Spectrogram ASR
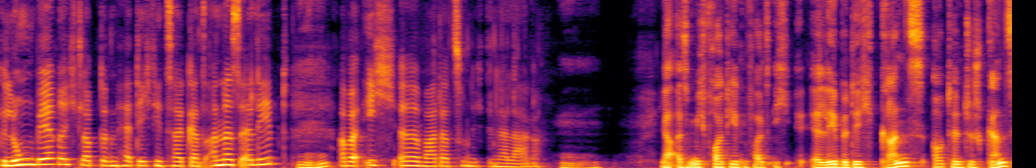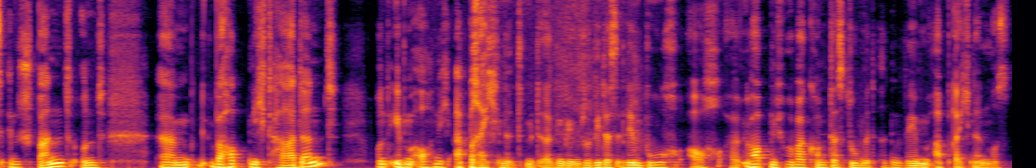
gelungen wäre. Ich glaube, dann hätte ich die Zeit ganz anders erlebt. Mhm. Aber ich äh, war dazu nicht in der Lage. Mhm. Ja, also mich freut jedenfalls, ich erlebe dich ganz authentisch, ganz entspannt und ähm, überhaupt nicht hadernd und eben auch nicht abrechnend mit irgendwem, so wie das in dem Buch auch äh, überhaupt nicht rüberkommt, dass du mit irgendwem abrechnen musst.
